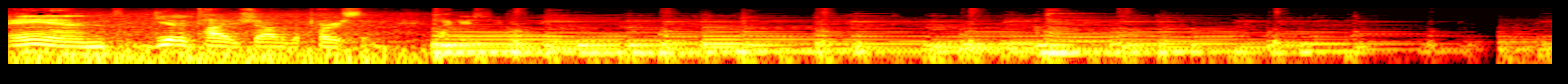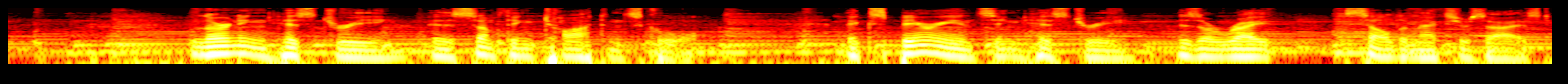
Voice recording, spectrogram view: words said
and get a tight shot of the person. Learning history is something taught in school. Experiencing history is a right seldom exercised.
